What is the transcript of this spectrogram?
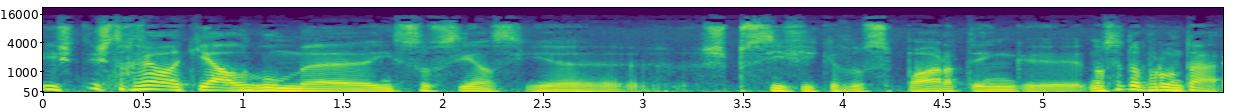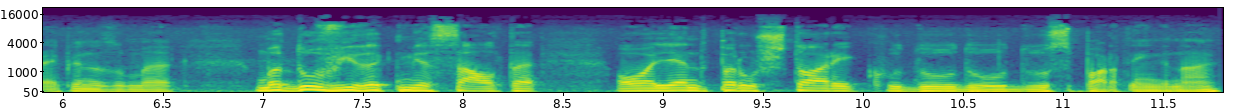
Isto, isto revela aqui alguma insuficiência específica do Sporting? Não sei estou a perguntar, é apenas uma, uma dúvida que me assalta olhando para o histórico do, do, do Sporting, não é?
